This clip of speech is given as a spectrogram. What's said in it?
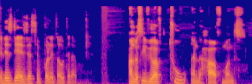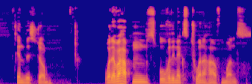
It is there. It's just to pull it out of them. Angus, if you have two and a half months in this job, whatever happens over the next two and a half months,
